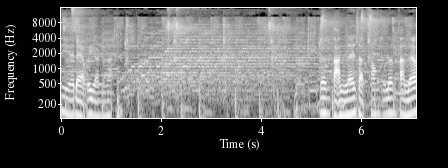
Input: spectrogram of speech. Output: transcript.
นี่แดกไปอีกอันนึงละ เริ่มตันแล้วไอ้สัตว์ช่องกูเริ่มตันแล้ว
